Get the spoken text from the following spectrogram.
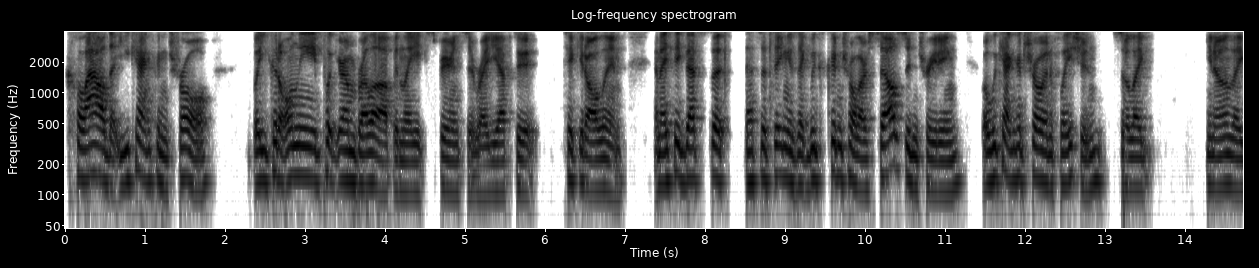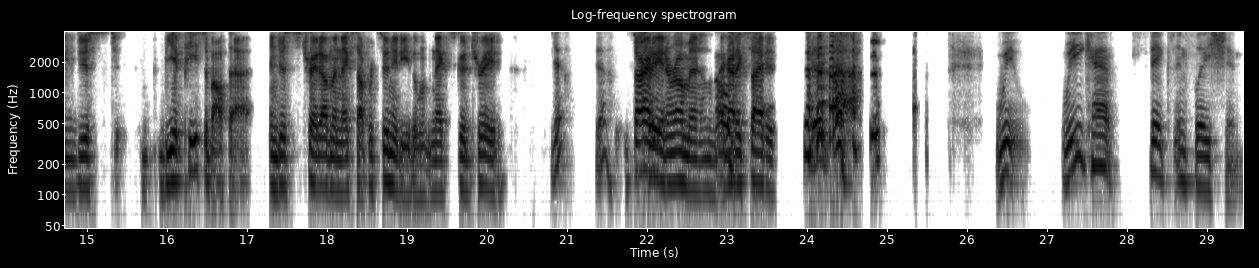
cloud that you can't control, but you could only put your umbrella up and like experience it, right? You have to take it all in. And I think that's the that's the thing is like we could control ourselves in trading, but we can't control inflation. So like, you know, like just be at peace about that and just trade on the next opportunity, the next good trade. Yeah. Yeah. Sorry to interrupt, man. Oh. I got excited. we we can't fix inflation.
